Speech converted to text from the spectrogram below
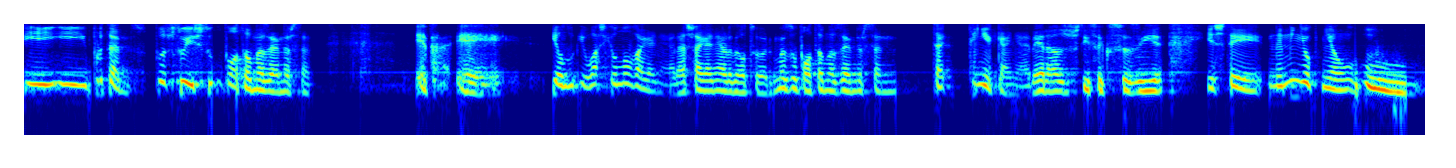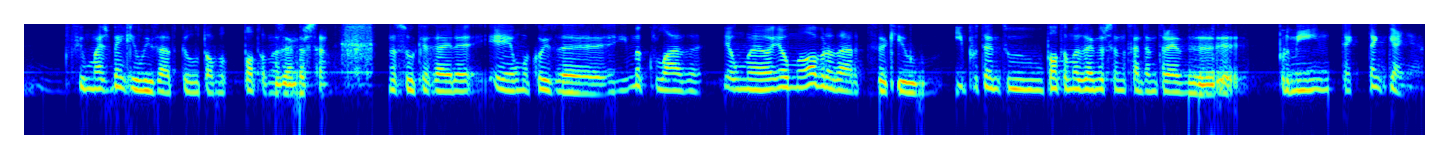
e, e, portanto, posto isto, o Paul Thomas Anderson epá, é, ele, eu acho que ele não vai ganhar, acho que vai ganhar o Del Toro, mas o Paul Thomas Anderson tinha que ganhar, era a justiça que se fazia. Este é, na minha opinião, o filme mais bem realizado pelo Tom- Paul Thomas Anderson na sua carreira. É uma coisa imaculada, é uma, é uma obra de arte aquilo. E portanto, o Paul Thomas Anderson, Phantom Thread, eh, por mim, tem, tem que ganhar.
